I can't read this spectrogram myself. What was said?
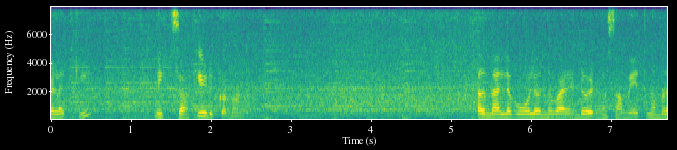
ഇളക്കി മിക്സാക്കി എടുക്കുന്നുണ്ട്. അത് നല്ലപോലെ ഒന്ന് വഴണ്ട് വരുന്ന സമയത്ത് നമ്മൾ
